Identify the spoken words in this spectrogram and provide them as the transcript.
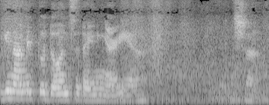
ginamit ko doon sa dining area. Ayan siya.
